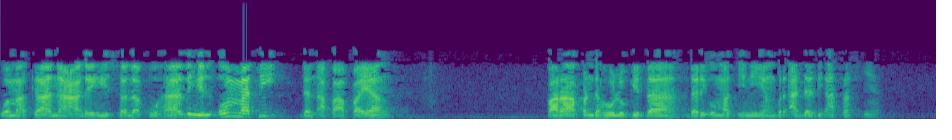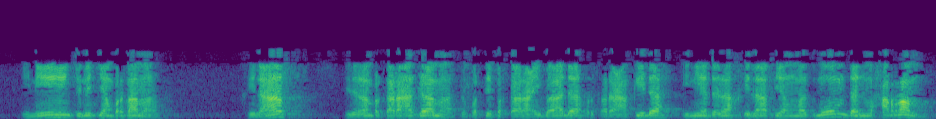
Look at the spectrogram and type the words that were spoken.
Wa makana alaihi salafu hadhihi al-ummati dan apa-apa yang para pendahulu kita dari umat ini yang berada di atasnya. Ini jenis yang pertama. Khilaf di dalam perkara agama seperti perkara ibadah, perkara akidah, ini adalah khilaf yang mazmum dan muharram.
